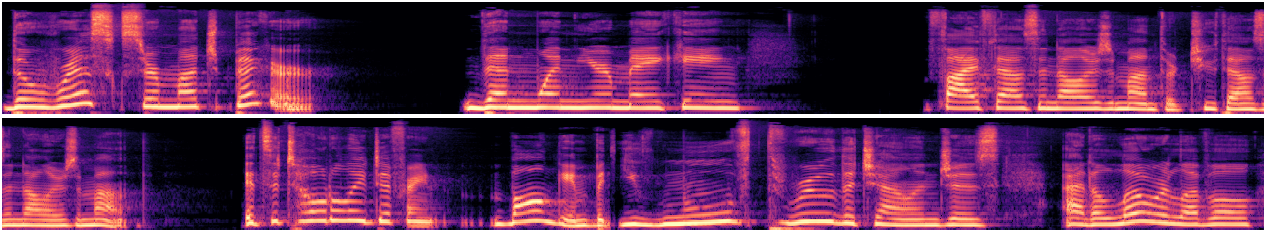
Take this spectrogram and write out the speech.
the risks are much bigger than when you're making $5,000 a month or $2,000 a month. It's a totally different ballgame, but you've moved through the challenges at a lower level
